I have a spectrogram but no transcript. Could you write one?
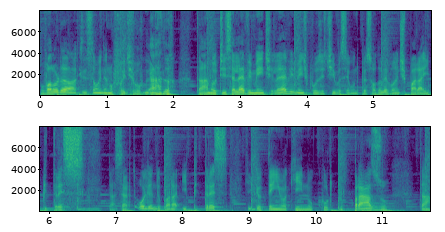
O valor da aquisição ainda não foi divulgado, tá? A notícia é levemente, levemente positiva, segundo o pessoal da Levante, para a IP3 tá certo? Olhando para IP3, o que, que eu tenho aqui no curto prazo, tá?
